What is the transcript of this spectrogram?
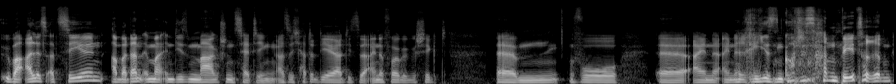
über alles erzählen, aber dann immer in diesem magischen Setting. Also ich hatte dir ja diese eine Folge geschickt, ähm, wo äh, eine, eine riesen Gottesanbeterin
